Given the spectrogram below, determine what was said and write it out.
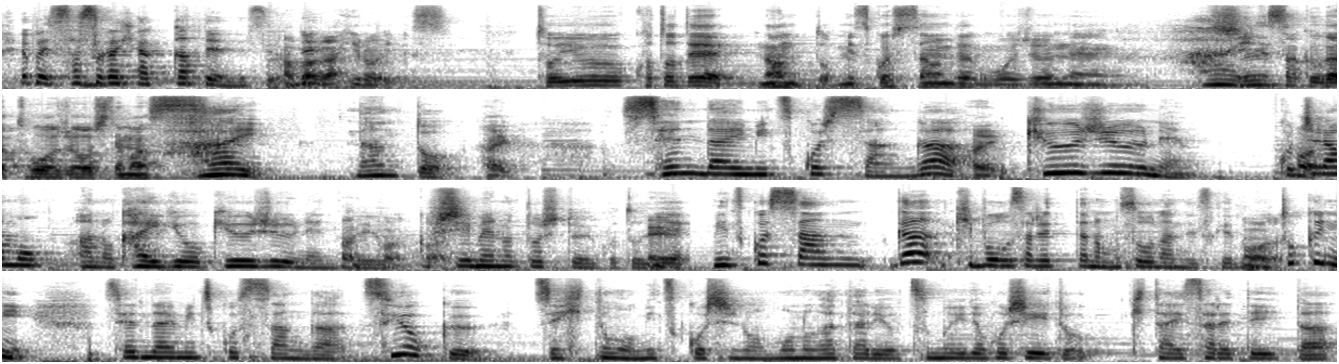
やっぱりさすが百貨店ですよね。幅が広いです。ということでなんと三越350年、はい新作が登場してます。はい、なんとはい、仙台三越さんがはい90年、こちらも、あの開業90年というはいはいはい。節目の年ということで、え。三越さんが希望されてたのもそうなんですけども、はい。特に仙台三越さんが強くぜひとも三越の物語を紡いでほしいと期待されていた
